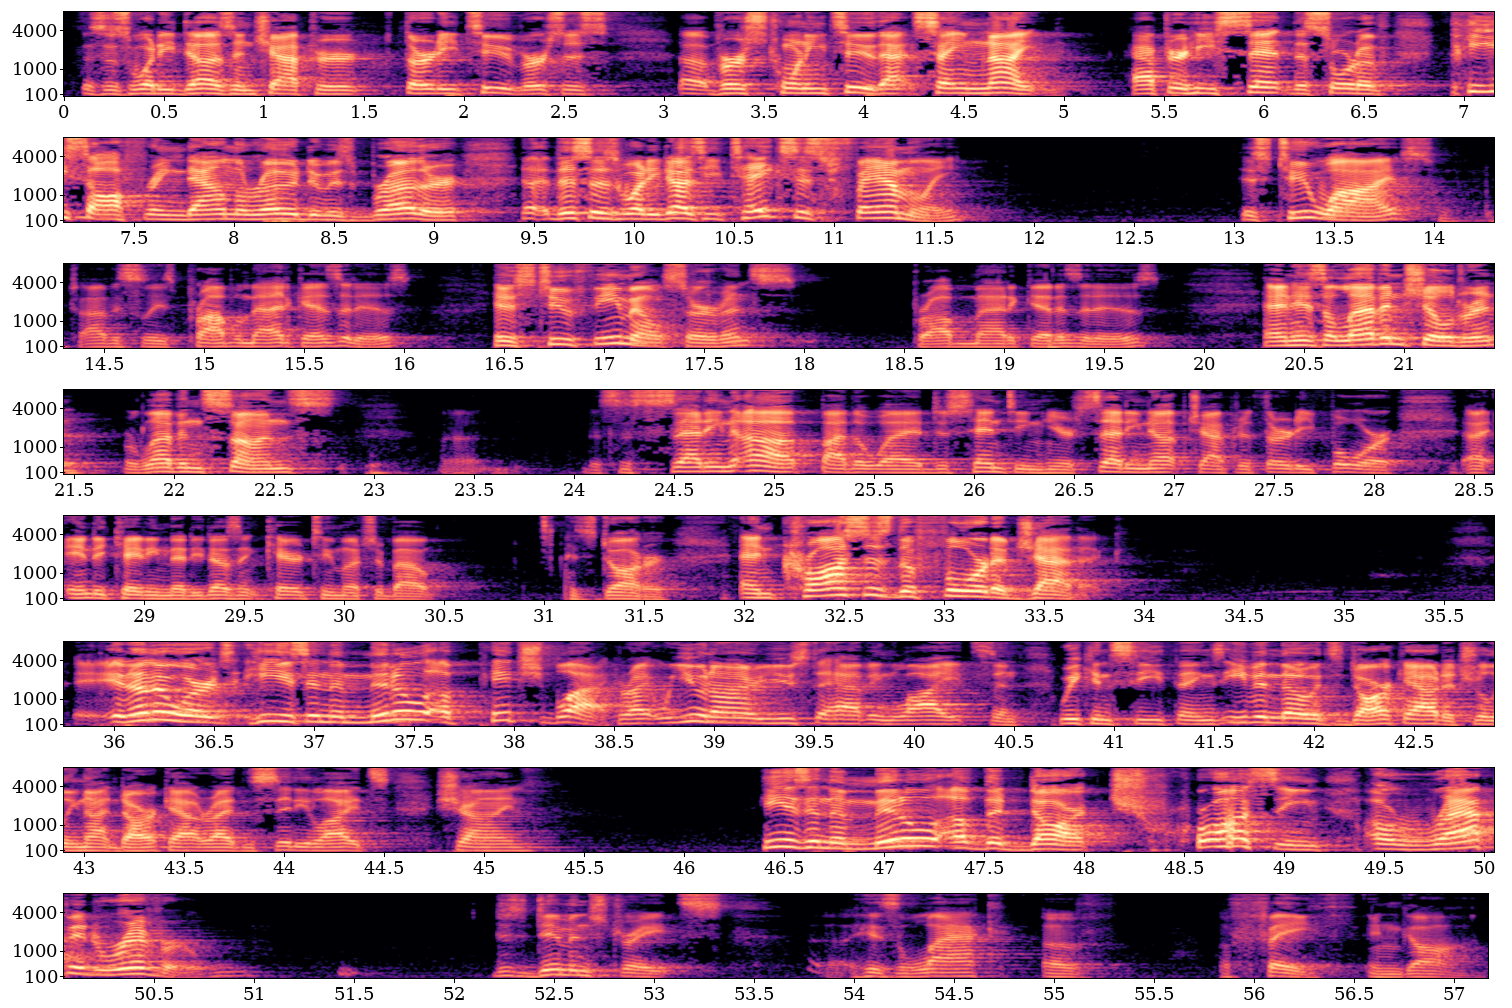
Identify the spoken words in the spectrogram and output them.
This is what he does in chapter 32, verses, uh, verse 22. That same night, after he sent the sort of peace offering down the road to his brother, uh, this is what he does. He takes his family, his two wives, which obviously is problematic as it is, his two female servants, problematic as it is, and his 11 children, or 11 sons. Uh, this is setting up, by the way, just hinting here, setting up chapter 34, uh, indicating that he doesn't care too much about his daughter, and crosses the ford of Jabbok. In other words, he is in the middle of pitch black, right? Well, you and I are used to having lights and we can see things. Even though it's dark out, it's really not dark out, right? The city lights shine. He is in the middle of the dark, crossing a rapid river. This demonstrates uh, his lack of, of faith in God.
